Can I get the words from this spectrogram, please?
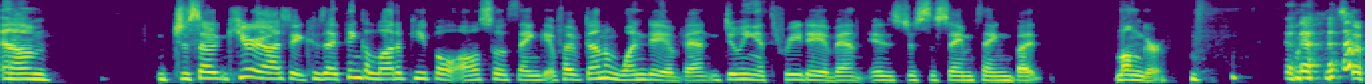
Um, just out of curiosity, because I think a lot of people also think if I've done a one day event, doing a three day event is just the same thing, but longer. so,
